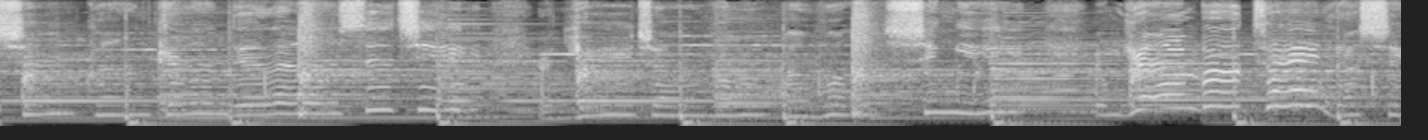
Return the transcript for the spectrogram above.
时光更迭了四季，让宇宙无关我心意，永远不退流行，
